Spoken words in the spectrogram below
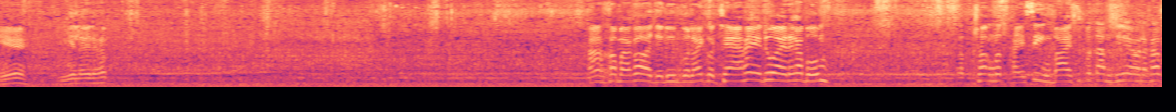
นี่นี่เลยนะครับอะเข้ามาก็อย่าลืมกดไลค์กดแชร์ให้ด้วยนะครับผม กับช่องรถไถซิ่งบายซุปเปอร์ตั้มซีเนลนะครับ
